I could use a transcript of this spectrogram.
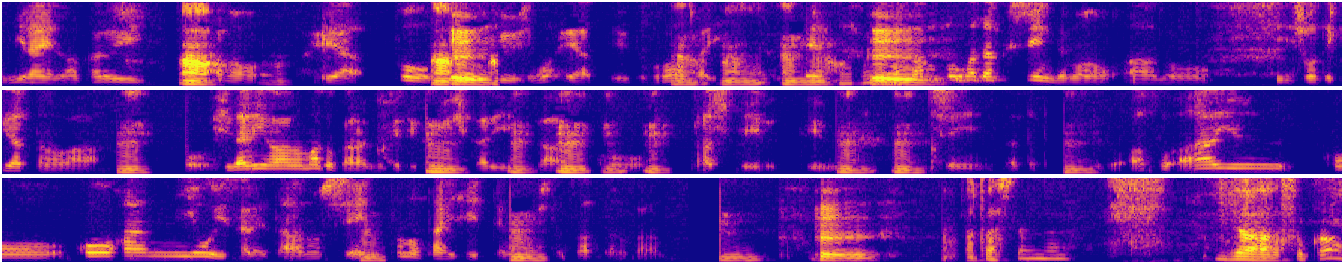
う、未来の明るい、ああの、部屋と、有事の部屋っていうところの対比うん。ですうん。なるね。ほど。うん。願望が抱くシーンでも、あの、印象的だったのは、左側の窓から抜けてくる光うん。が、うん。こう、うん。差しているっていうシーンだったとうん思うんですけど、あそうああいう、こう、後半に用意されたあのシーンとの対比っていうのも一つあったのかな。うん。うん。まあ確かにね。じゃあ、そっか。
